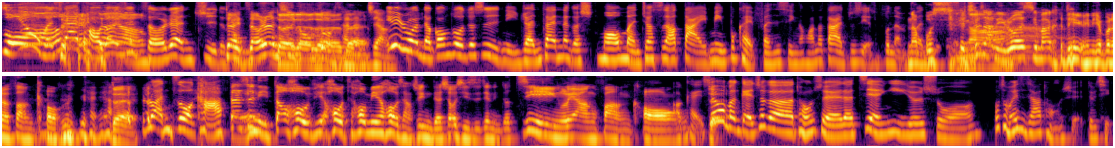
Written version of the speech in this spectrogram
因为我们现在讨论是责任制的，对责任制工作才能这样。因为如果你的工作就是你人在那个 moment 就是要待命，不可以分心的话，那当然就是也是不能。那不行，就像你如果是星巴克店员，你也不能放空，对，乱做咖啡。但是你到后片后后面后场去，你的休息时间你就尽量放空。OK，所以我们给这个同学的建议就是说，我怎么一直叫他同学？对不起。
